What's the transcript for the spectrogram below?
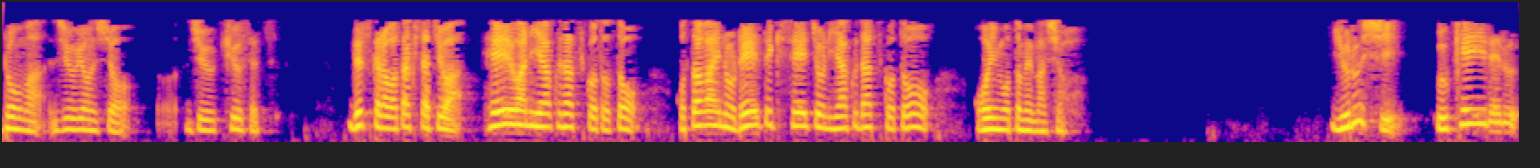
ローマ14章19節ですから私たちは平和に役立つことと、お互いの霊的成長に役立つことを追い求めましょう。許し、受け入れる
